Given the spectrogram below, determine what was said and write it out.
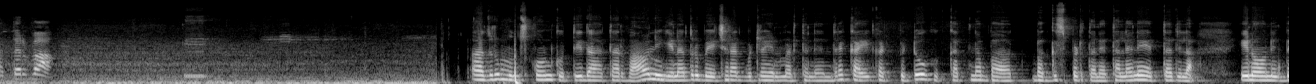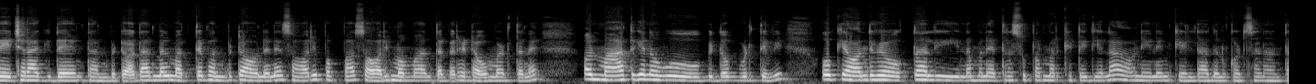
ಅಥರ್ವ. ಆದರೂ ಮುಂಚ್ಕೊಂಡು ಕೂತಿದ್ದ ಆ ಥರ ಅವನಿಗೆ ಏನಾದರೂ ಬೇಜಾರಾಗ್ಬಿಟ್ರೆ ಏನು ಮಾಡ್ತಾನೆ? ಅಂದರೆ ಕೈ ಕಟ್ಬಿಟ್ಟು ಕತ್ನ ಬ, ಬಗ್ಗಿಸ್ಬಿಡ್ತಾನೆ, ತಲೆನೇ ಎತ್ತೋದಿಲ್ಲ. ಏನೋ ಅವನಿಗೆ ಬೇಜಾರಾಗಿದೆ ಅಂತ ಅಂದ್ಬಿಟ್ಟು. ಅದಾದ್ಮೇಲೆ ಮತ್ತೆ ಬಂದುಬಿಟ್ಟು ಅವನೇ ಸಾರಿ ಪಪ್ಪ, ಸಾರಿ ಮಮ್ಮ ಅಂತ ಬೇರೆ ಡವ್ ಮಾಡ್ತಾನೆ. ಅವ್ನ ಮಾತಿಗೆ ನಾವು ಬಿದ್ದೋಗ್ಬಿಡ್ತೀವಿ. ಓಕೆ, ಆನ್ ದಿ ವೇ ಹೋಗ್ತಾ ಅಲ್ಲಿ ನಮ್ಮನೆ ಹತ್ರ ಸೂಪರ್ ಮಾರ್ಕೆಟ್ ಇದೆಯಲ್ಲ ಅವನೇನೇನು ಕೇಳ್ದ ಅದನ್ನು ಕೊಡ್ಸೋಣ ಅಂತ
